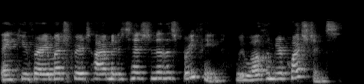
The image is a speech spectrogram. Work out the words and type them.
Thank you very much for your time and attention to this briefing. We welcome your questions.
